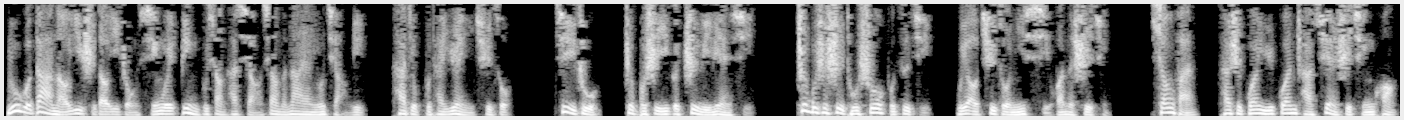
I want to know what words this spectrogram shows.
如果大脑意识到一种行为并不像他想象的那样有奖励，他就不太愿意去做。记住，这不是一个智力练习，这不是试图说服自己不要去做你喜欢的事情。相反，它是关于观察现实情况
